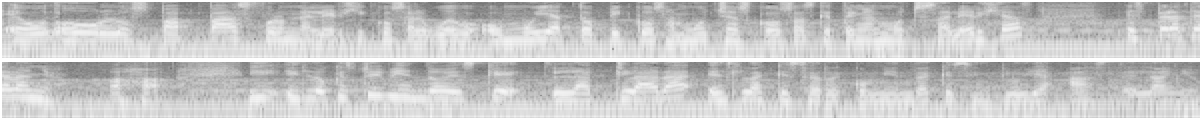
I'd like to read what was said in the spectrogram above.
eh, o, o los papás fueron alérgicos al huevo o muy atópicos a muchas cosas que tengan muchas alergias, espérate al año. Ajá. Y, y lo que estoy viendo es que la clara es la que se recomienda que se incluya hasta el año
